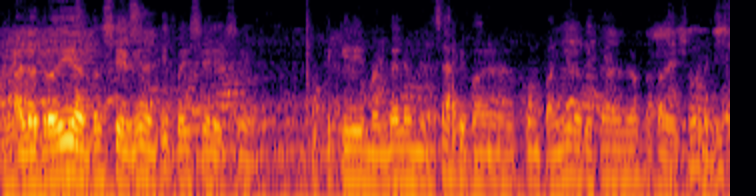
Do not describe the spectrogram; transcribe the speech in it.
Al otro día entonces viene el tipo y dice, dice, ¿usted quiere mandarle un mensaje para el compañero que está en el otro pabellón? Me dice.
